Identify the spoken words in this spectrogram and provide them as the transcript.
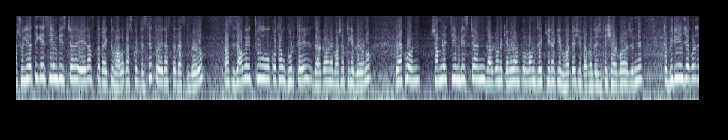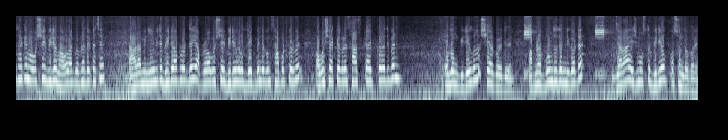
আশুলিয়া থেকে সিএমবি স্ট্যান্ডের এই রাস্তাটা একটু ভালো কাজ করতেছে তো এই রাস্তাতে আজকে বেরোলাম কাছে যাব একটু কোথাও ঘুরতে, যার কারণে বাসার থেকে বেরোনো। তো এখন সামনে সিম স্ট্যান্ড যার কারণে ক্যামেরা অন করলাম যে কী না কী ঘটে সেটা আপনাদের সাথে শেয়ার করার জন্য। তো ভিডিও এনজয় করতে থাকেন, অবশ্যই ভিডিও ভালো লাগবে আপনাদের কাছে। আর আমি নিয়মিত ভিডিও আপলোড দিই, আপনারা অবশ্যই ভিডিওগুলো দেখবেন এবং সাপোর্ট করবেন। অবশ্যই একটা করে সাবস্ক্রাইব করে দিবেন এবং ভিডিওগুলো শেয়ার করে দিবেন। আপনার বন্ধুদের নিকটে যারা এই সমস্ত ভিডিও পছন্দ করে।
